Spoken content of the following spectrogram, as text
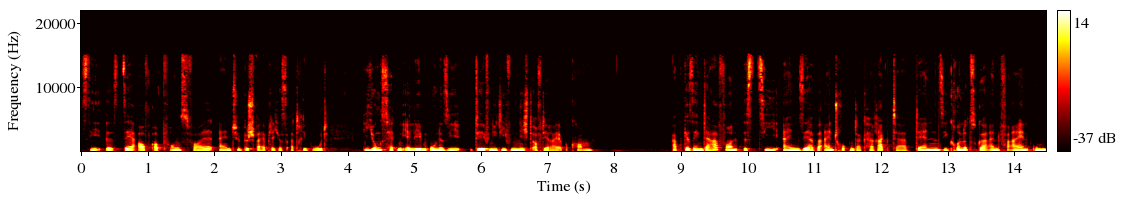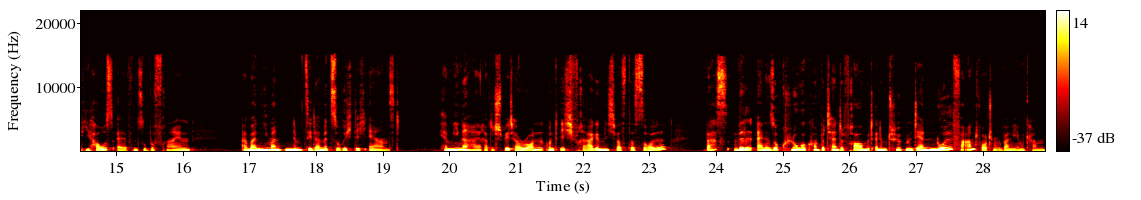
Sie ist sehr aufopferungsvoll, ein typisch weibliches Attribut. Die Jungs hätten ihr Leben ohne sie definitiv nicht auf die Reihe bekommen. Abgesehen davon ist sie ein sehr beeindruckender Charakter, denn sie gründet sogar einen Verein, um die Hauselfen zu befreien, aber niemand nimmt sie damit so richtig ernst. Hermine heiratet später Ron und ich frage mich, was das soll. Was will eine so kluge, kompetente Frau mit einem Typen, der null Verantwortung übernehmen kann?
